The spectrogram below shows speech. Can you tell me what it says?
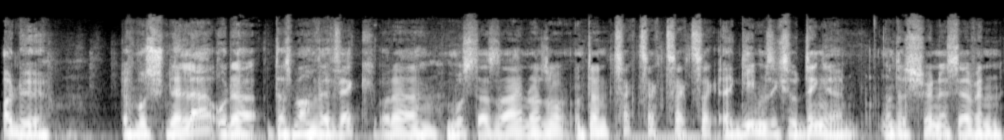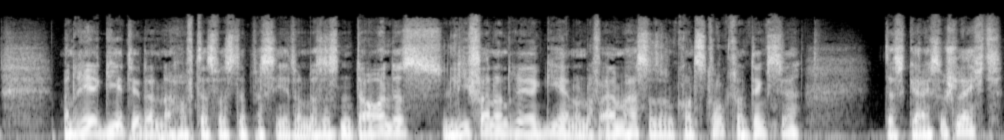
oh nö, das muss schneller oder das machen wir weg oder muss das sein oder so. Und dann zack, zack, zack, zack, ergeben sich so Dinge. Und das Schöne ist ja, wenn, man reagiert ja danach auf das, was da passiert. Und das ist ein dauerndes Liefern und Reagieren. Und auf einmal hast du so ein Konstrukt und denkst dir, das ist gar nicht so schlecht.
